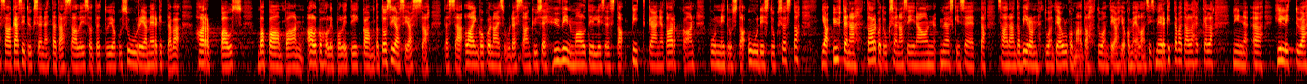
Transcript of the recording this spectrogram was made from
saa käsityksen, että tässä olisi otettu joku suuri ja merkittävä harppaus vapaampaan alkoholipolitiikkaan, mutta tosiasiassa tässä lain kokonaisuudessa on kyse hyvin maltillisesta, pitkään ja tarkkaan punnitusta uudistuksesta. Ja yhtenä tarkoituksena siinä on myöskin se, että saadaan tätä Viron tuontia ulkomailta tuontia, joka meillä on siis merkittävä tällä hetkellä, niin hillittyä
